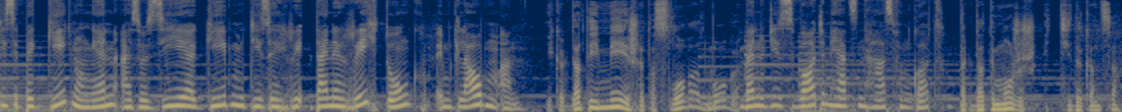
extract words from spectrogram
Diese Begegnungen, also sie geben diese, deine Richtung im Glauben an. И когда ты имеешь это слово от Бога, Wenn du dieses Wort im Herzen hast von Gott, тогда ты можешь идти до конца.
